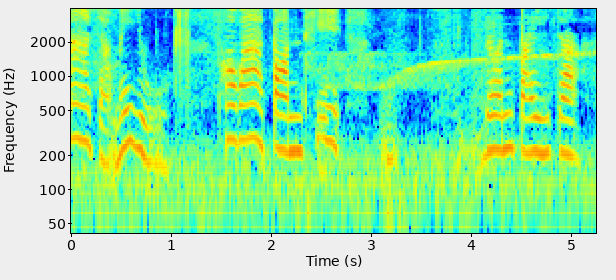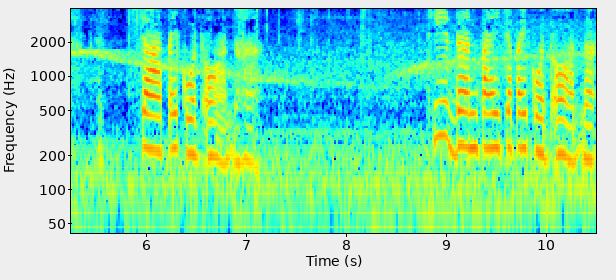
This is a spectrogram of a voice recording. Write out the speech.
น่าจะไม่อยู่ เพราะว่าตอนที่เดินไปจะจะไปกดอ่อนค่ะ ที่เดินไปจะไปกดอ่อนน่ะ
